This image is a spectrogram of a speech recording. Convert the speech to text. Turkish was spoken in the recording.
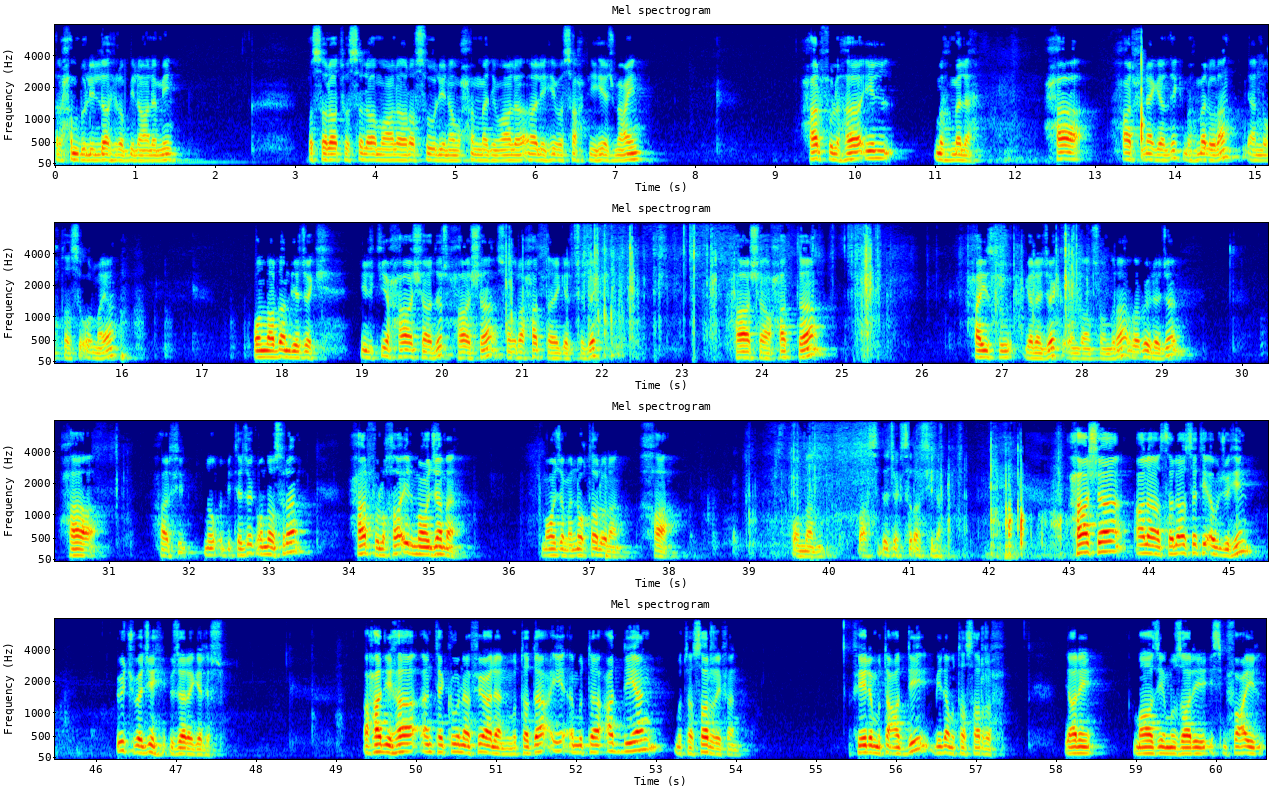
Elhamdülillahi Rabbil alemin. Ve salatu ve selamu ala Resulina Muhammedin ve ala alihi ve sahbihi ecma'in. Harful hail mühmele. Ha harfine geldik. Mühmel olan yani noktası olmayan. Onlardan diyecek ilki haşadır. Haşa. Sonra hatta'ya geçecek. Haşa hatta haysu gelecek ondan sonra ve böylece ha harfi bitecek. Ondan sonra harful hail mu'ceme. Mu'ceme noktalı olan ha. Ondan bahsedecek sırasıyla. Haşa ala selaseti evcuhin üç vecih üzere gelir. Ahadiha en tekune mutada'i mutaaddiyen mutasarrifen. Fiili mutaaddi bir de mutasarrif. Yani mazi, muzari, ismi fail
